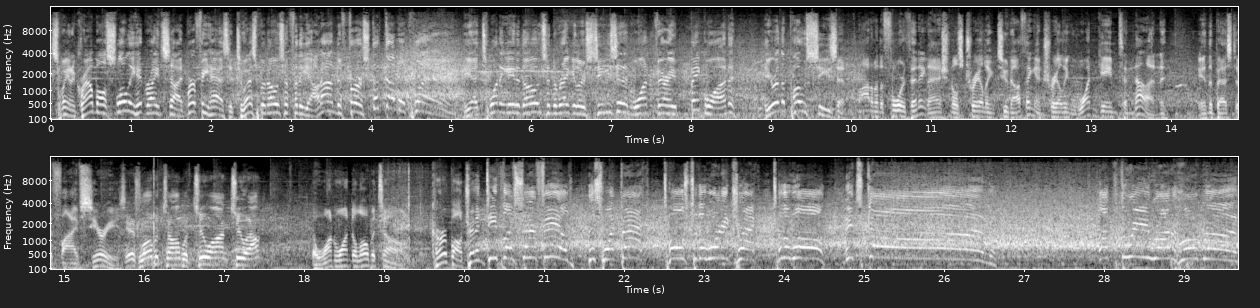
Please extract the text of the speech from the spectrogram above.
Swinging a ground ball slowly hit right side. Murphy has it to Espinosa for the out. On to first. The double play. He had 28 of those in the regular season and one very big one here in the postseason. Bottom of the fourth inning. Nationals trailing 2-0 and trailing one game to none in the best of five series. Here's Lobaton with two on, two out. The 1-1 to Lobaton. Curveball driven deep left center field. This one back. Tolls to the warning track. To the wall. It's gone! A three-run home run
